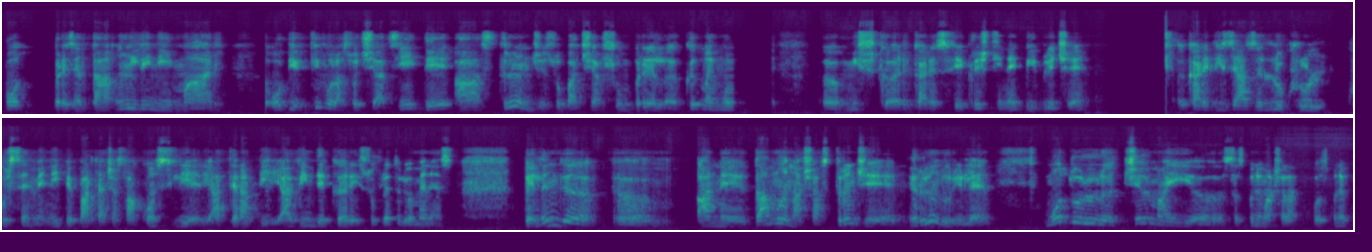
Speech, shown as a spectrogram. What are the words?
pot prezenta în linii mari obiectivul asociației de a strânge sub aceeași umbrelă cât mai multe uh, mișcări care să fie creștine, biblice, care vizează lucrul cu semenii pe partea aceasta a consilierii, a terapiei, a vindecării sufletului omenesc. Pe lângă uh, a ne da mâna și a strânge rândurile, modul cel mai, uh, să spunem așa, dacă pot spune,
